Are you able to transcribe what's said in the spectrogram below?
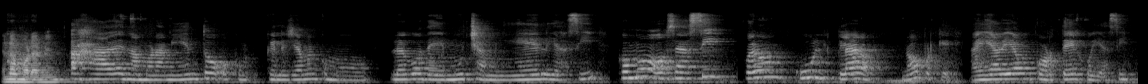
Enamoramiento. ajá, de enamoramiento o que les llaman como luego de mucha miel y así. Como, o sea, sí, fueron cool, claro, ¿no? Porque ahí había un cortejo y así.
